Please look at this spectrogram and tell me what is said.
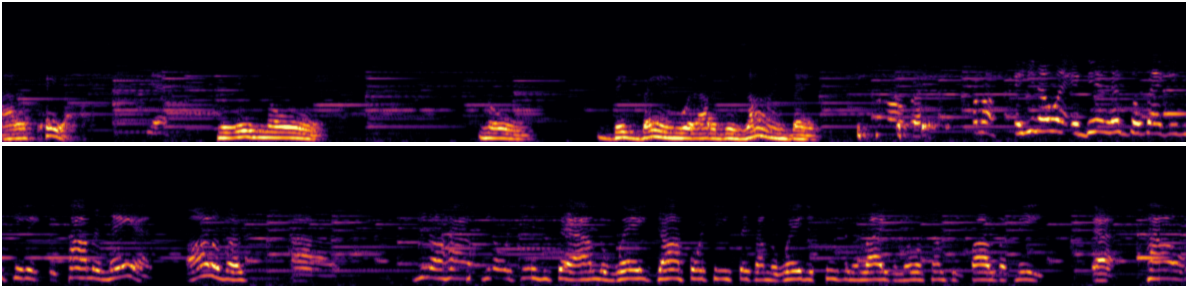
out of chaos. Yes. There is no no Big Bang without a design bang. Come on, Come on. And you know what? And then let's go back even to the, the common man. All of us, uh, you know how, you know what Jesus said, I'm the way, John 14, 6, I'm the way, the truth, and the life, and no one comes to the Father but me. Uh, how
